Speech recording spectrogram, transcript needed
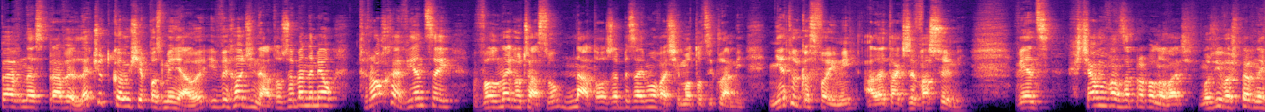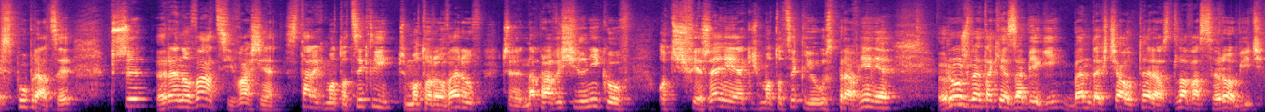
pewne sprawy leciutko mi się pozmieniały i wychodzi na to, że będę miał trochę więcej wolnego czasu na to, żeby zajmować się motocyklami. Nie tylko swoimi, ale także waszymi. Więc chciałbym wam zaproponować możliwość pewnej współpracy przy renowacji właśnie starych motocykli, czy motorowerów, czy naprawy silników, odświeżenie jakichś motocykli, usprawnienie. Różne takie zabiegi będę chciał teraz dla Was robić,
